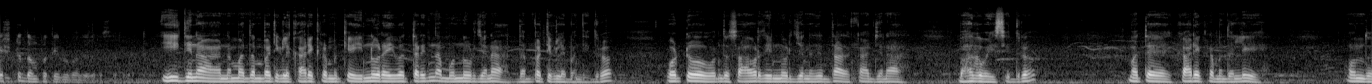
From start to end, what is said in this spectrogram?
ಎಷ್ಟು ದಂಪತಿಗಳು ಬಂದಿದ್ದರು ಸರ್ ಈ ದಿನ ನಮ್ಮ ದಂಪತಿಗಳ ಕಾರ್ಯಕ್ರಮಕ್ಕೆ ಇನ್ನೂರೈವತ್ತರಿಂದ ಮುನ್ನೂರು ಜನ ದಂಪತಿಗಳೇ ಬಂದಿದ್ದರು ಒಟ್ಟು ಒಂದು ಸಾವಿರದ ಇನ್ನೂರು ಜನದಿಂದ ಜನ ಭಾಗವಹಿಸಿದರು. ಮತ್ತು ಕಾರ್ಯಕ್ರಮದಲ್ಲಿ ಒಂದು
